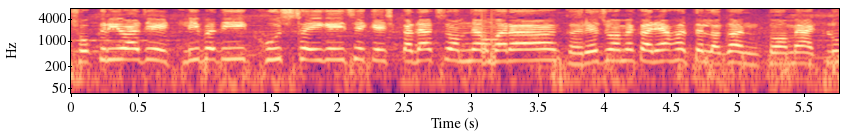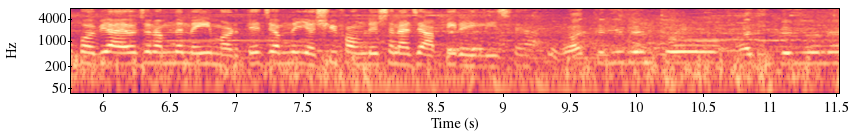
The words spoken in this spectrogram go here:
છોકરીઓ આજે એટલી બધી ખુશ થઈ ગઈ છે કે કદાચ તો અમને અમારા ઘરે જો અમે કર્યા હતા લગ્ન તો અમે આટલું ભવ્ય આયોજન અમને નહીં મળતે જે અમને યશી ફાઉન્ડેશન આજે આપી રહેલી છે. વાત કરીએ બેન તો આ દીકરીઓને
